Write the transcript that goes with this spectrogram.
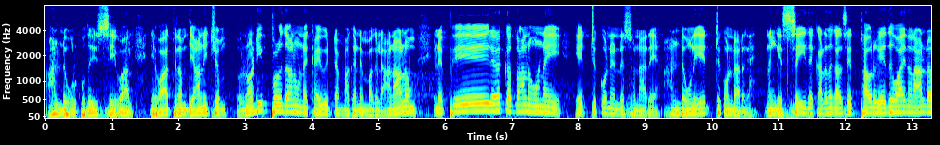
ஆண்டு உங்களுக்கு உதவி செய்வார். நீ வாத்தினம் தியானிச்சும் தியானிச்சோம். ஒரு நொடி உன்னை கைவிட்ட மகனே மகள். ஆனாலும் என்னை பேரிறக்கத்தான உன்னை ஏற்றுக்கொண்டு என்று சொன்னாரே. ஆண்டு உங்களை ஏற்றுக்கொண்டாருங்க. நீங்கள் செய்த கடந்த கால தவறுகள் எதுவாக இருந்தாலும் ஆண்டை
